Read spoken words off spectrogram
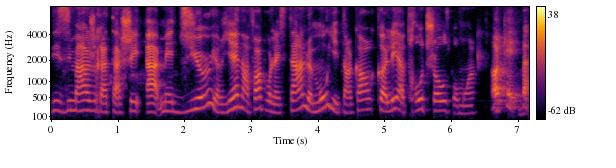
des, images rattachées à. Mais Dieu, il n'y a rien à faire pour l'instant. Le mot, il est encore collé à trop de choses pour moi. OK. Ben,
